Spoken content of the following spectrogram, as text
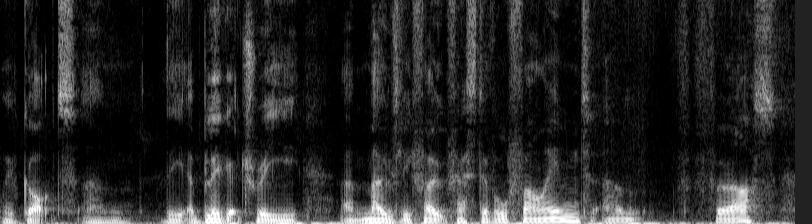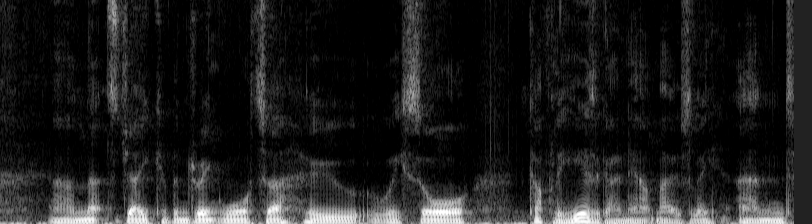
We've got um, the obligatory uh, Moseley Folk Festival find um, for us. and that's Jacob and Drinkwater, who we saw a couple of years ago now at Moseley, and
